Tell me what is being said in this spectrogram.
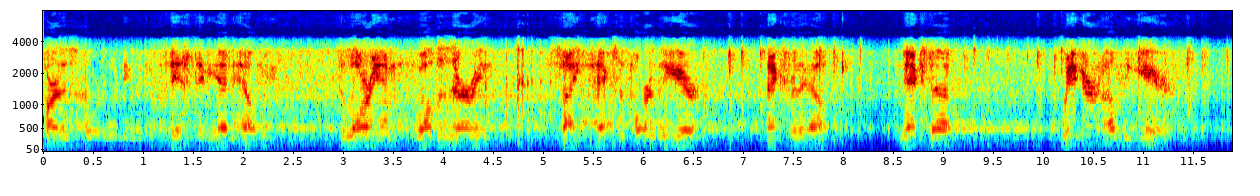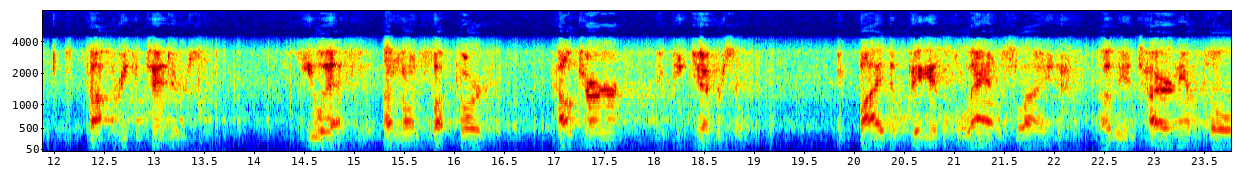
Part of this board wouldn't even exist if you hadn't helped me. DeLorean, well-deserving. Site Tech Support of the Year. Thanks for the help. Next up, Wigger of the Year. Top three contenders. U.S. Unknown Fucktard. Hal Turner and Pete Jefferson. And by the biggest landslide of the entire NIM poll,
